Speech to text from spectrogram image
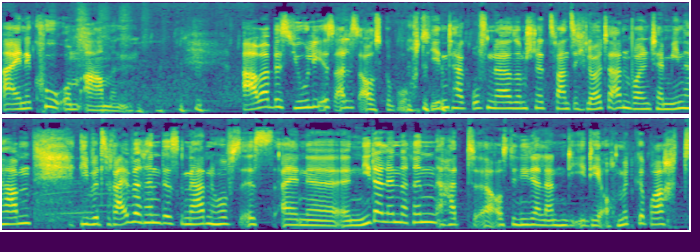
eine Kuh umarmen. Aber bis Juli ist alles ausgebucht. Jeden Tag rufen da so im Schnitt 20 Leute an, wollen Termin haben. Die Betreiberin des Gnadenhofs ist eine äh, Niederländerin, hat äh, aus den Niederlanden die Idee auch mitgebracht.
